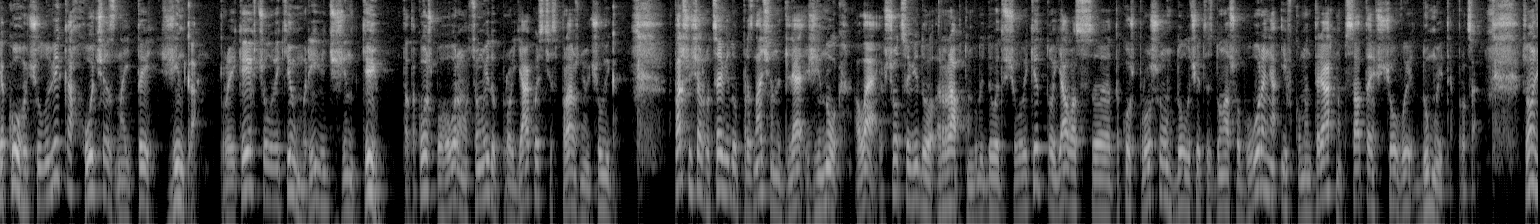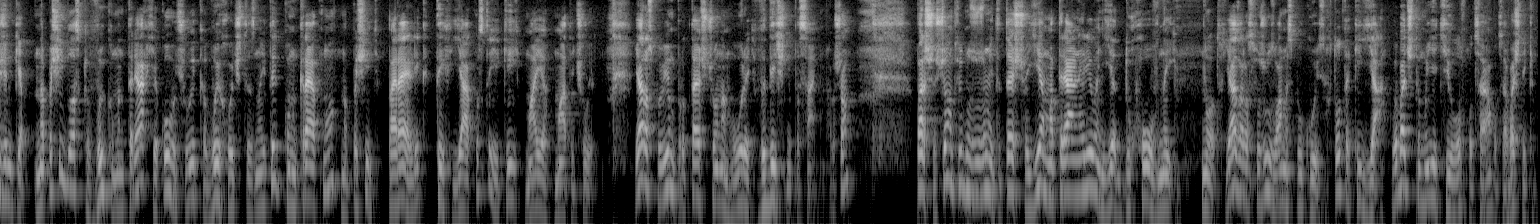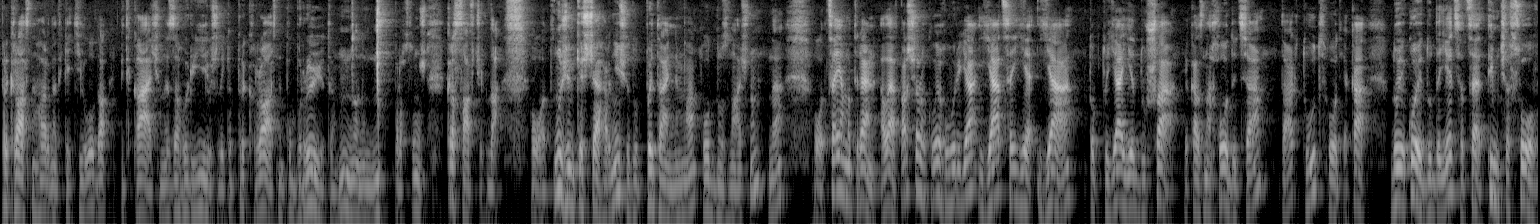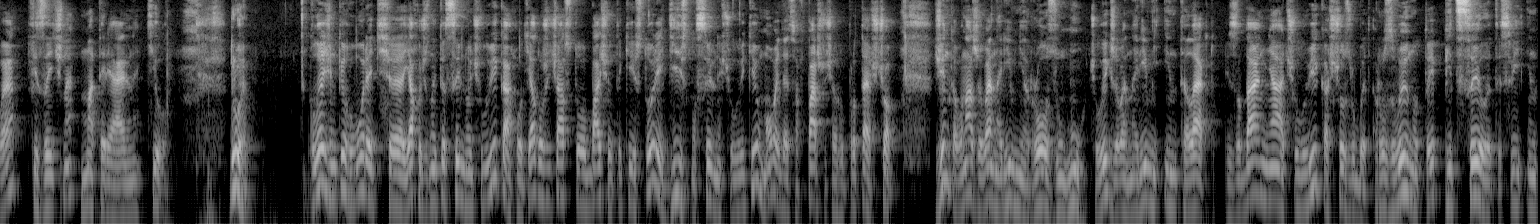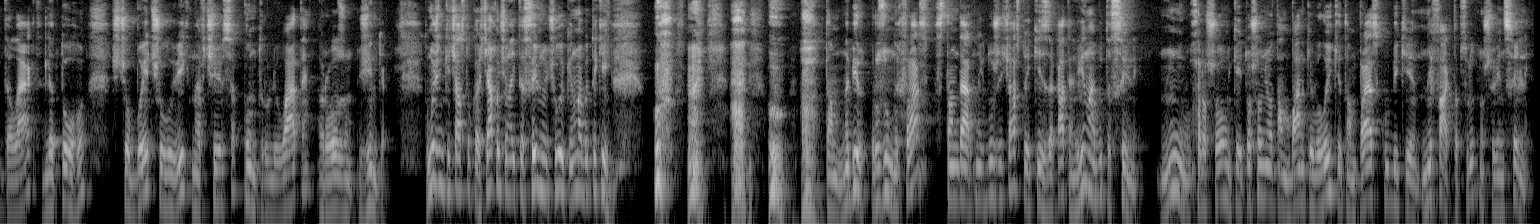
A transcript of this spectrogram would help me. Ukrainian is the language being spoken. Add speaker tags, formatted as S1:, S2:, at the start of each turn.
S1: Якого чоловіка хоче знайти жінка? Про яких чоловіків мріють жінки? Та також поговоримо в цьому відео про якості справжнього чоловіка. В першу чергу це відео призначене для жінок. Але якщо це відео раптом будуть дивитися чоловіки, то я вас е, також прошу долучитись до нашого обговорення і в коментарях написати, що ви думаєте про це. Шановні жінки, напишіть, будь ласка, в коментарях, якого чоловіка ви хочете знайти. Конкретно напишіть перелік тих якостей, який має мати чоловік. Я розповім про те, що нам говорять ведичні писання. Хорошо? Перше, що нам потрібно зрозуміти, те, що є матеріальний рівень, є духовний. Ну, От, я зараз сижу з вами спілкуюся. Хто такий я? Ви бачите моє тіло, оце, оце, бачите, яке прекрасне, гарне таке тіло, да? підкачане, загорівше, таке прекрасне, побрите. Ну, ну, Просто ну, красавчик, да. От. Ну, жінки ще гарніші, тут питань нема, однозначно. Да? От, це є матеріальне. Але в першу чергу, коли я говорю я, я це є я, тобто я є душа, яка знаходиться так, тут, от, яка, до якої додається це тимчасове фізичне матеріальне тіло. Друге, коли жінки говорять, е, я хочу знайти сильного чоловіка, от я дуже часто бачив такі історії дійсно сильних чоловіків. Мова йдеться в першу чергу про те, що жінка вона живе на рівні розуму, чоловік живе на рівні інтелекту. І завдання чоловіка що зробити? Розвинути, підсилити свій інтелект для того, щоб чоловік навчився контролювати розум жінки. Тому жінки часто кажуть, я хочу знайти сильного чоловіка, він має бути такий. Ух, а. Там набір розумних фраз, стандартних дуже часто, якісь закатані, він має бути сильний. Ну, хорошо, окей, то, що у нього там банки великі, там прес, кубики, не факт абсолютно, що він сильний.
